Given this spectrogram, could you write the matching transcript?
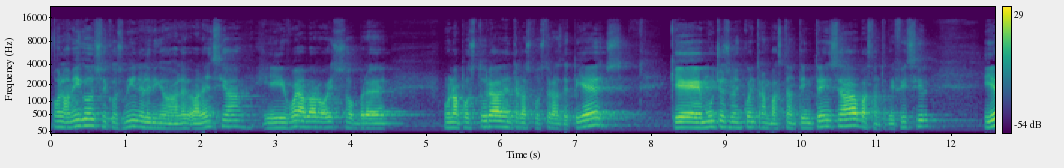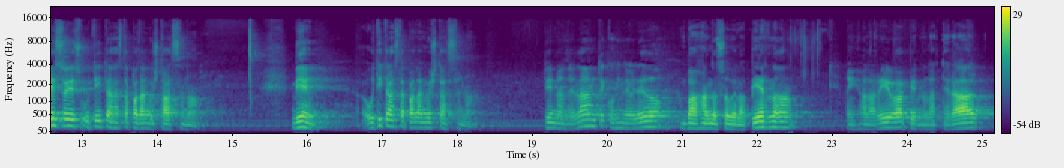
Hola amigos, soy Cosmín de Living Valencia y voy a hablar hoy sobre una postura de entre las posturas de pies que muchos lo encuentran bastante intensa, bastante difícil y eso es Utita Hasta Padangustasana. Bien, Utita Hasta Padangustasana. Pierna adelante, cogiendo el dedo, bajando sobre la pierna, inhala arriba, pierna lateral,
